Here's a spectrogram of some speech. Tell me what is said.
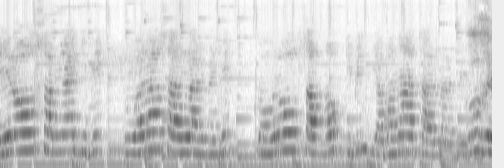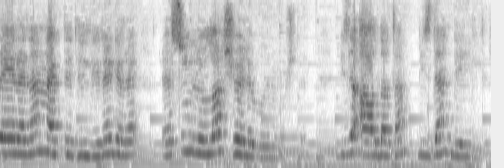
Eğri olsam yer gibi duvara asarlar beni. Doğru olsam ok gibi yabana atarlar beni. Bu Hureyre'den nakledildiğine göre Resulullah şöyle buyurmuştur. Bizi aldatan bizden değildir.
